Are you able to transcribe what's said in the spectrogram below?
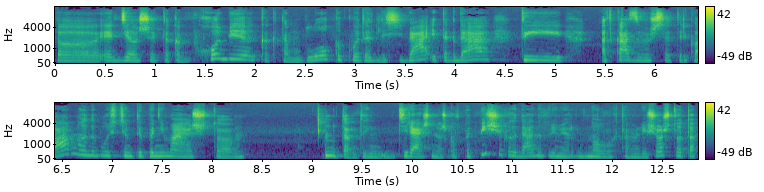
э, делаешь это как хобби, как там блог какой-то для себя, и тогда ты отказываешься от рекламы, допустим, ты понимаешь, что ну, там, ты теряешь немножко в подписчиках, да, например, в новых там или еще что-то,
